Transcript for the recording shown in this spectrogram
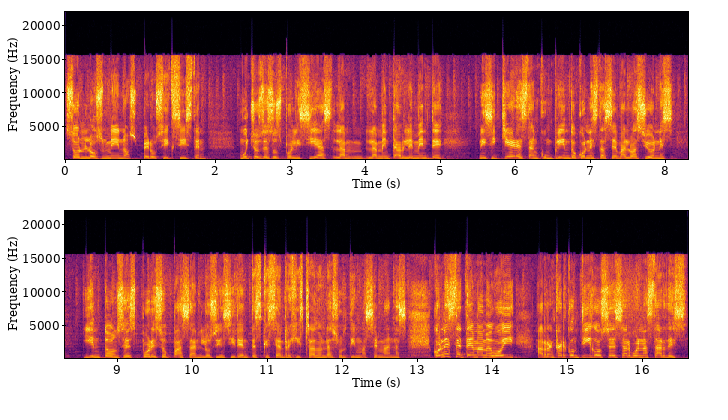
son los menos, pero sí existen, muchos de esos policías lamentablemente ni siquiera están cumpliendo con estas evaluaciones y entonces por eso pasan los incidentes que se han registrado en las últimas semanas. Con este tema me voy a arrancar contigo, César. Buenas tardes.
